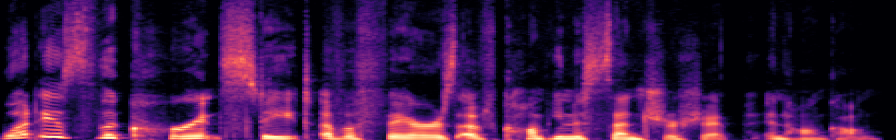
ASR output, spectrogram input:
What is the current state of affairs of communist censorship in Hong Kong?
